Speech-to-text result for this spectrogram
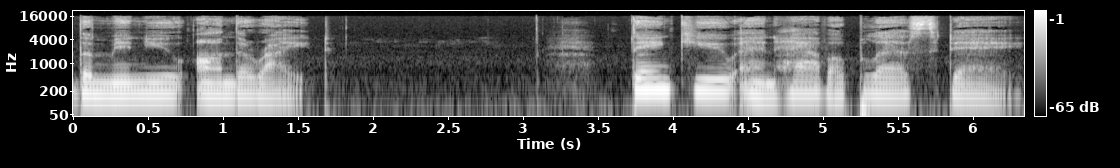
the menu on the right. Thank you and have a blessed day.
